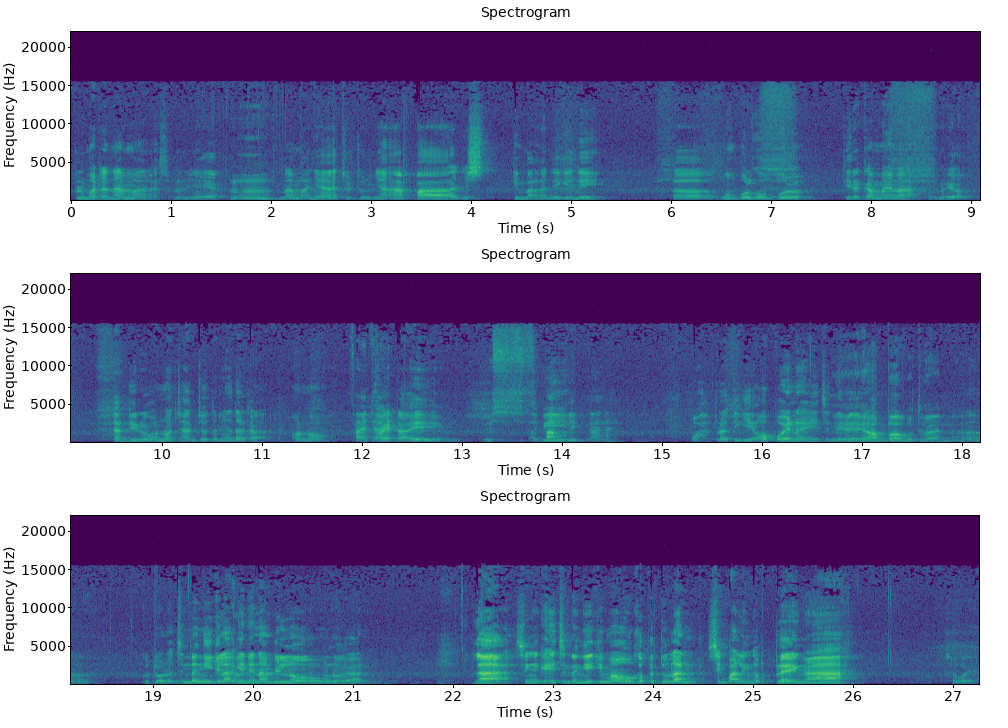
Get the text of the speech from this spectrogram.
belum ada nama sebenarnya ya. Mm-mm. namanya judulnya apa terus timbangannya gini eh, ngumpul-ngumpul direkam lah ngono ya dan di rumah no jancuk ternyata gak ono Faedah. faedahe Wis Tapi- publik mana? wah berarti ki opo enake jenenge Ya, ya apa kuduan. Heeh. kudu ono jeneng iki lak kene nampilno ngono kan lah sing ngekeki jeneng iki mau kebetulan sing paling ngeblank Nah, sapa ya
